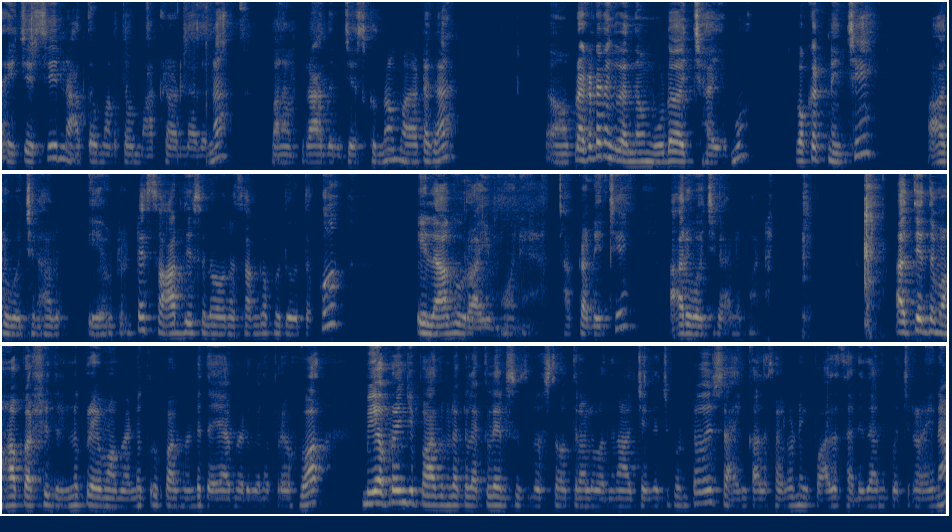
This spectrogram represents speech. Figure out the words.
దయచేసి నాతో మనతో మాట్లాడలాగన మనం ప్రార్థన చేసుకుందాం. మొదటగా ప్రకటన గ్రంథం మూడో అధ్యాయము ఒకటి నుంచి ఆరు వచనాలు. ఏమిటంటే సార్దిస్లో ఉన్న సంగపు దూతకు ఇలాగ వ్రాయము అని. అక్కడి నుంచి ఆరు వచనాలు అన్నమాట. అత్యంత మహాపరిశుద్ధులను ప్రేమమైన కృపామెండు దయామెడువైన ప్రభువ మీ అప్రంజి పాదములకు లెక్కలేని స్థితిలో స్తోత్రాలు వందనాలు చెల్లించుకుంటూ సాయంకాల సమయంలో నీ పాద సన్నిధానికి వచ్చిన అయినా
